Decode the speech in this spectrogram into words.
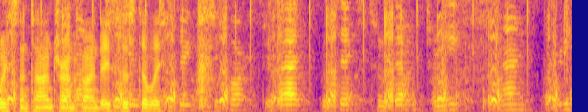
Wasting time trying to find asystole. 23, 24, 25, 26, 27, 28, 29, 30.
